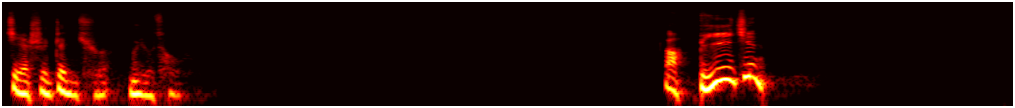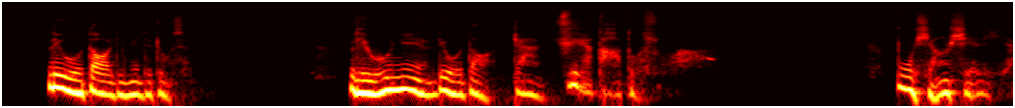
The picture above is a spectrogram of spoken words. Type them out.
解释正确，没有错误啊！毕竟六道里面的众生，留念六道占绝大多数啊，不想舍离呀！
